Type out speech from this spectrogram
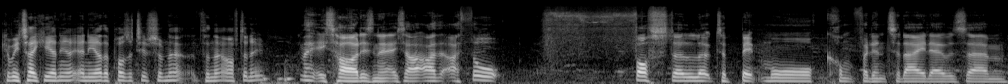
Can we take any any other positives from that from that afternoon? It's hard, isn't it? It's, I, I thought Foster looked a bit more confident today. There was um,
